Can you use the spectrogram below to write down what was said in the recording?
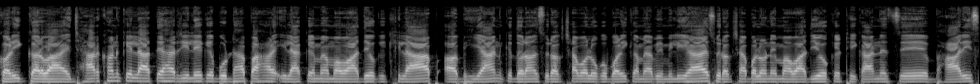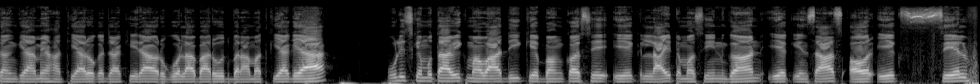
कड़ी कार्रवाई। झारखंड के लातेहार ज़िले के बुढ़ा पहाड़ इलाके में माओवादियों के खिलाफ अभियान के दौरान सुरक्षा बलों को बड़ी कामयाबी मिली है। सुरक्षा बलों ने माओवादियों के ठिकाने से भारी संख्या में हथियारों का जाखीरा और गोला बारूद बरामद किया गया। पुलिस के मुताबिक माओवादी के बंकर से एक लाइट मशीन, गन, एक इंसास और एक सेल्फ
